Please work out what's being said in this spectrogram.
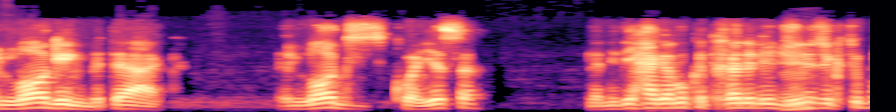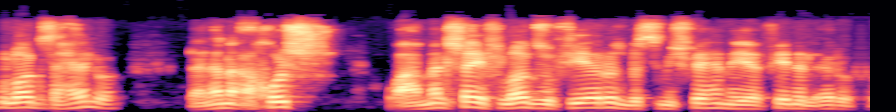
ال logging بتاعك. ال logs كويسة؟ لأن دي حاجة ممكن تخلي ال engineers يكتبوا logs حلوة. لأن أنا أخش وعمال شايف logs وفي errors بس مش فاهم هي فين ال error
